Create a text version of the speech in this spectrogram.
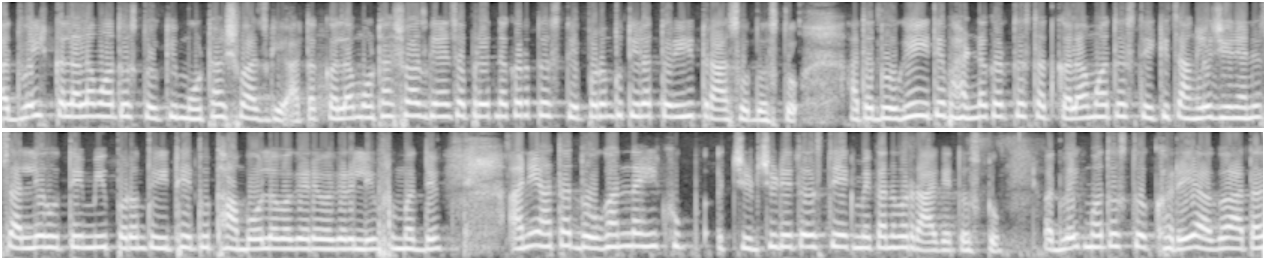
अद्वैत कलाला मत असतो की मोठा श्वास घे. आता कला मोठा श्वास घेण्याचा प्रयत्न करत असते परंतु तिला तरीही त्रास होत असतो. आता दोघेही इथे भांडणं करत असतात. कला मत असते की चांगले जिन्याने चालले होते मी परंतु इथे तू थांबवलं वगैरे वगैरे लिफ्टमध्ये. आणि आता दोघांनाही खूप चिडचिड येत असते एकमेकांवर राग येत असतो. अद्वैक मत असतो खरे अगं आता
